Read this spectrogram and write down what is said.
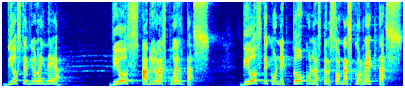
Dios te dio la idea. Dios abrió las puertas. Dios te conectó con las personas correctas.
